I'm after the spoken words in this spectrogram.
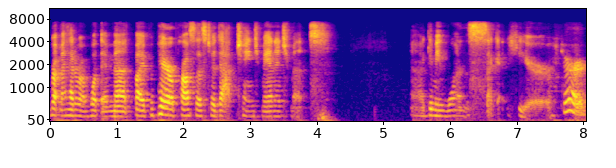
wrap my head around what they meant by prepare a process to adapt change management. Uh, give me one second here. Sure.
